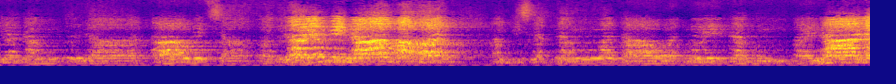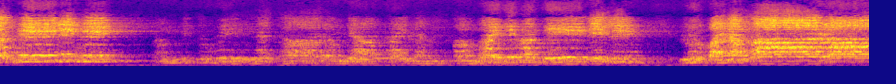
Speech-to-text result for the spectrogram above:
sila ng tulatawid sa paglayang minamahal. Ang kislat ng mataw at mo'y tagumpay na nagmilimit. Ang bituin na araw niya kailan pa may di magdidilim. Lupa ng araw.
